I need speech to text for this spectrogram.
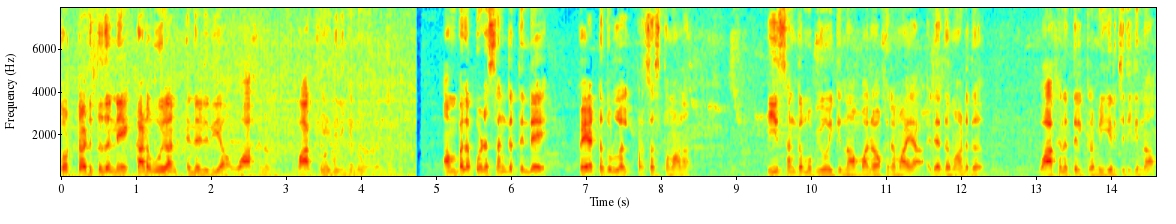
തൊട്ടടുത്ത് തന്നെ കടവൂരാൻ എന്നെഴുതിയ വാഹനം പാർക്ക് ചെയ്തിരിക്കുന്നു. അമ്പലപ്പുഴ സംഘത്തിന്റെ പേട്ടതുള്ളൽ പ്രശസ്തമാണ്. ഈ സംഘം ഉപയോഗിക്കുന്ന മനോഹരമായ രഥമാണിത്. വാഹനത്തിൽ ക്രമീകരിച്ചിരിക്കുന്ന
